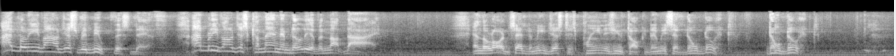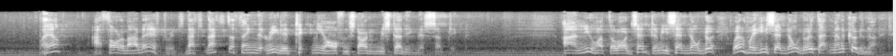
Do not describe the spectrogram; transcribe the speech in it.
I believe I'll just rebuke this death. I believe I'll just command him to live and not die. And the Lord said to me, just as plain as you talking to me, He said, Don't do it. Don't do it. Well, I thought about it afterwards. That's, that's the thing that really ticked me off and started me studying this subject. I knew what the Lord said to me. He said, Don't do it. Well, when He said, Don't do it, that meant I could have done it.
